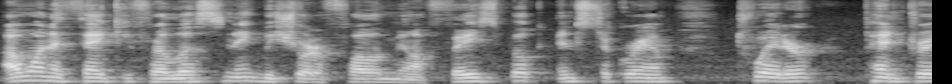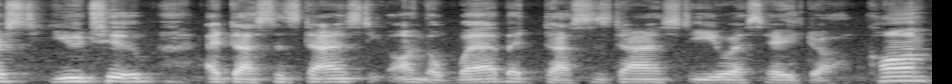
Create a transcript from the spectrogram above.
I want to thank you for listening. Be sure to follow me on Facebook, Instagram, Twitter, Pinterest, YouTube at Dustin's Dynasty, on the web at dustinsdynastyusa.com,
